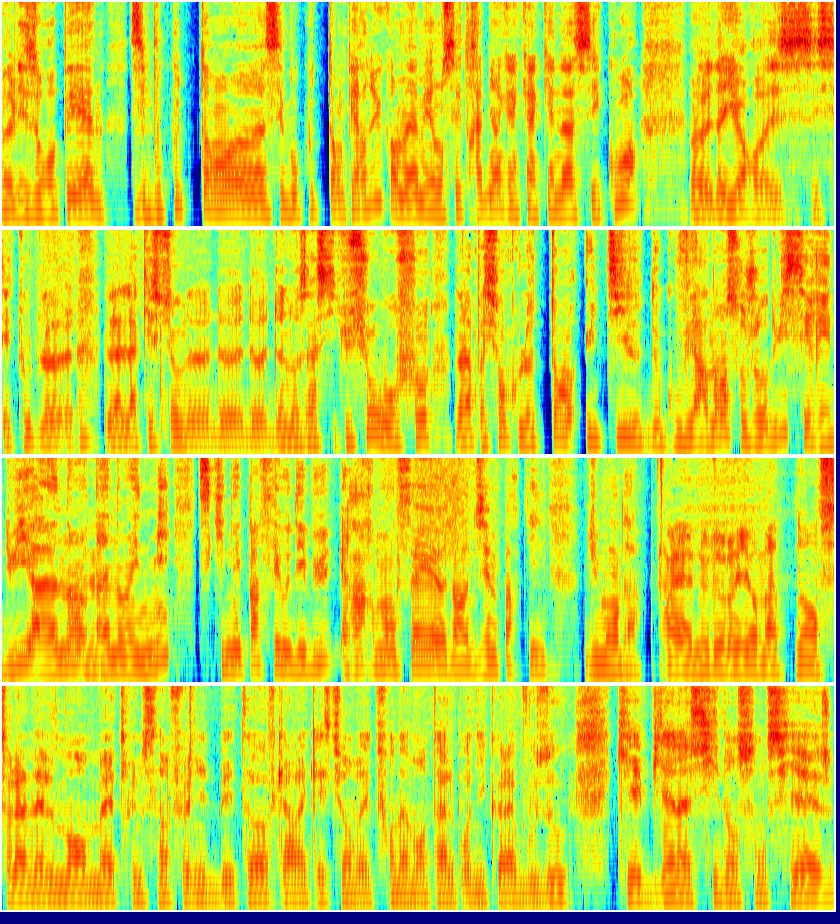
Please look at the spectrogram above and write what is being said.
les C'est mmh. beaucoup de temps, c'est beaucoup de temps perdu quand même. Et on sait très bien qu'un quinquennat c'est court. Euh, D'ailleurs, c'est toute le, la, la, question de, de, de, de, nos institutions où au fond, on a l'impression que le temps utile de gouvernance aujourd'hui s'est réduit à un an, mmh. un an et demi, ce qui n'est pas fait au début et rarement fait euh, dans la deuxième partie du mandat. Ouais, nous devrions maintenant solennellement mettre une symphonie de Beethoven, car la question va être fondamentale pour Nicolas Bouzou, qui est bien assis dans son siège.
